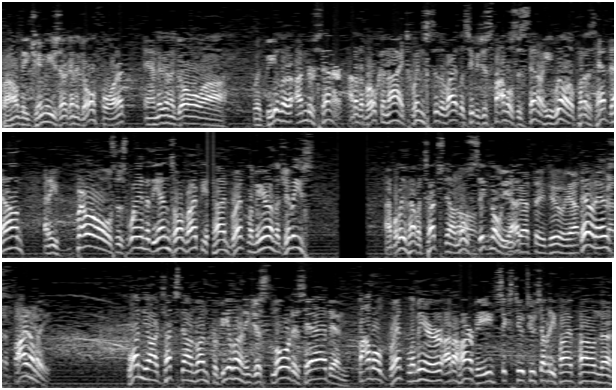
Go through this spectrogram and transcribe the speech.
Well, the Jimmies are going to go for it, and they're going to go uh, with Beeler under center. Out of the broken eye, twins to the right. Let's see if he just follows his center. He will. Put his head down, and he barrels his way into the end zone right behind Brent Lemire, and the Jimmies, I believe, have a touchdown. No Oh, signal yet. bet they do, yeah. There it is, finally. One yard touchdown run for Beeler, and he just lowered his head and followed Brent Lemire out of Harvey, 6'2", 275 pound uh,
